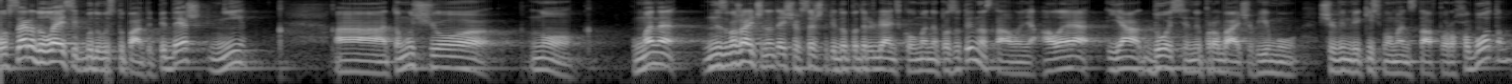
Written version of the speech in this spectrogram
У середу Лесік буде виступати. Підеш? Ні. А, тому що, ну, у мене, незважаючи на те, що все ж таки до Подеревлянського у мене позитивне ставлення, але я досі не пробачив йому, що він в якийсь момент став порохоботом.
